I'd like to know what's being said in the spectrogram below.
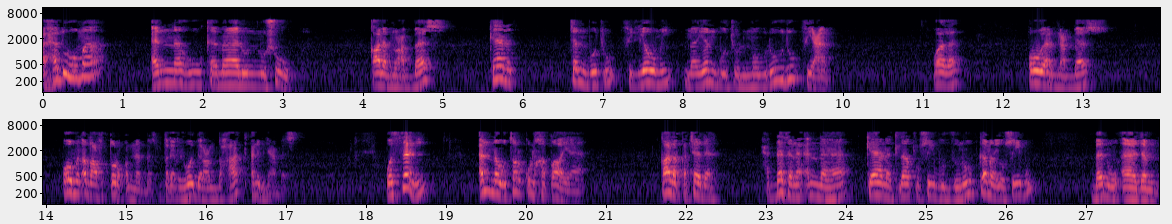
أحدهما أنه كمال النشوء. قال ابن عباس كانت تنبت في اليوم ما ينبت المولود في عام. وهذا روي عن ابن عباس. وهو من أضعف الطرق ابن عباس من طريق جويبر عن الضحاك عن ابن عباس. والثاني أنه ترك الخطايا. قال قتادة حدثنا أنها كانت لا تصيب الذنوب كما يصيب بنو آدم.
